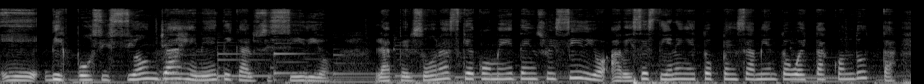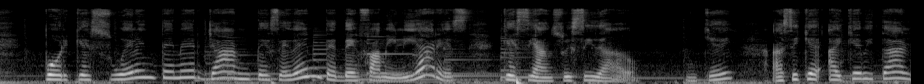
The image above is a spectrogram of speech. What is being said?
eh, disposición ya genética al suicidio. Las personas que cometen suicidio a veces tienen estos pensamientos o estas conductas porque suelen tener ya antecedentes de familiares que se han suicidado. Así que hay que evitar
